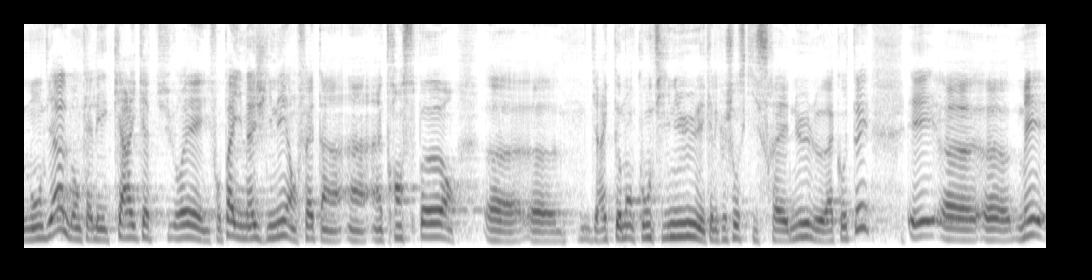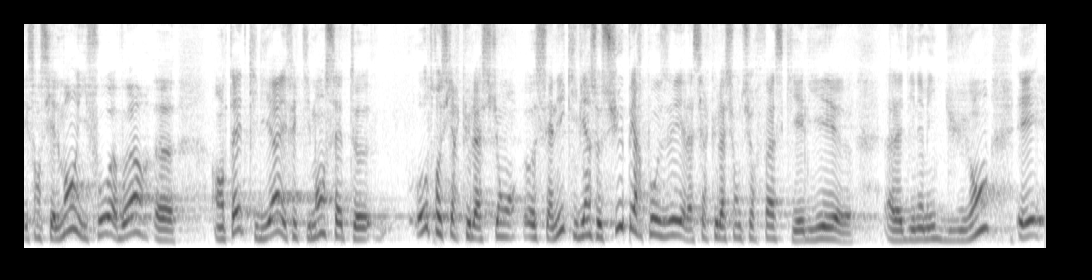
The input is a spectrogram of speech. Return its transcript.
mondiale, donc elle est caricaturée, il ne faut pas imaginer en fait un, transport directement continu et quelque chose qui serait nul à côté, mais essentiellement il faut avoir en tête qu'il y a effectivement cette autre circulation océanique qui vient se superposer à la circulation de surface qui est liée euh, à la dynamique du vent. Et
